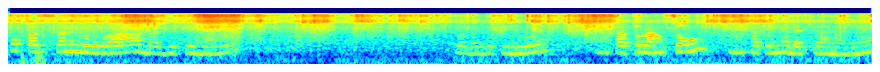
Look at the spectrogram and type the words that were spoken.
aku pesen dua baju tidur. Dua baju tidur. Yang satu langsung yang satunya ada celananya.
